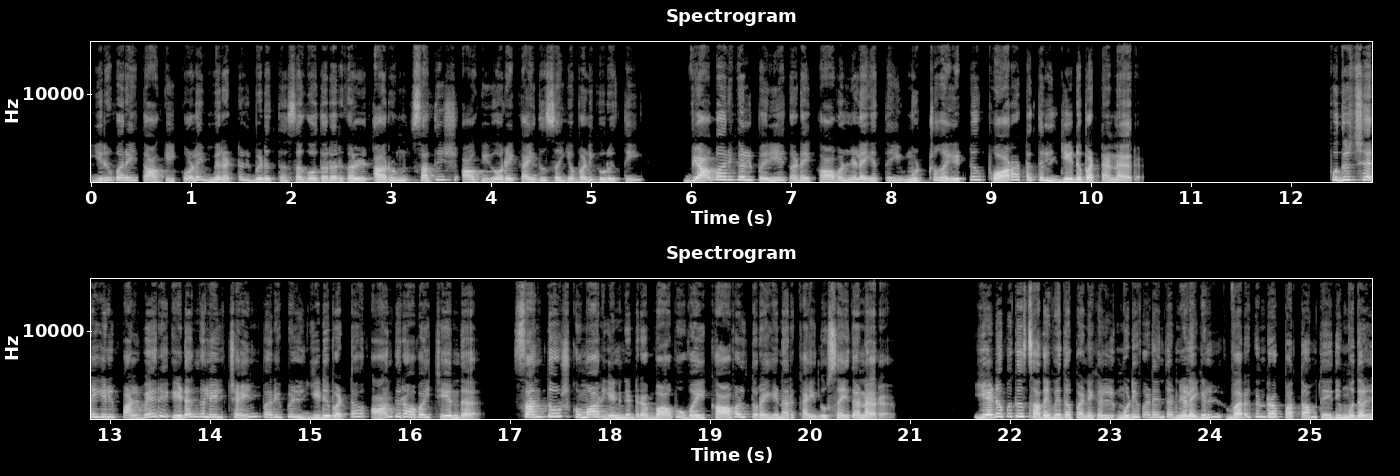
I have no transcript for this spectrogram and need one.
இருவரை தாக்கி கொலை மிரட்டல் விடுத்த சகோதரர்கள் அருண் சதீஷ் ஆகியோரை கைது செய்ய வலியுறுத்தி வியாபாரிகள் பெரிய கடை காவல் நிலையத்தை முற்றுகையிட்டு போராட்டத்தில் ஈடுபட்டனர். புதுச்சேரியில் பல்வேறு இடங்களில் செயின் பறிப்பில் ஈடுபட்ட ஆந்திராவைச் சேர்ந்த சந்தோஷ்குமார் என்கின்ற பாபுவை காவல்துறையினர் கைது செய்தனர். எழுபது சதவீத பணிகள் முடிவடைந்த நிலையில் வருகின்ற பத்தாம் தேதி முதல்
